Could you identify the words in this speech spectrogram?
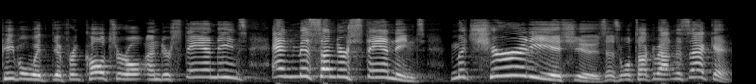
people with different cultural understandings and misunderstandings, maturity issues, as we'll talk about in a second.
